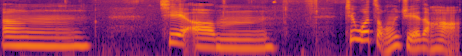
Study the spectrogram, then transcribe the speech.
嗯，其实嗯，其实我总是觉得哈，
